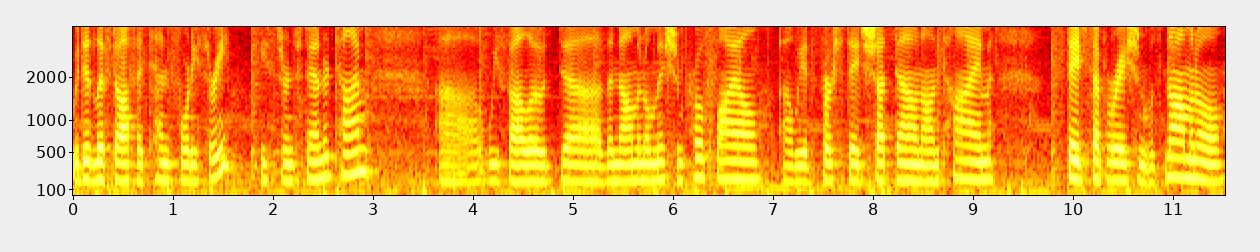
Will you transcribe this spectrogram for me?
We did lift off at 10:43 Eastern Standard Time. Uh, we followed uh, the nominal mission profile. Uh, we had first stage shutdown on time. Stage separation was nominal.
